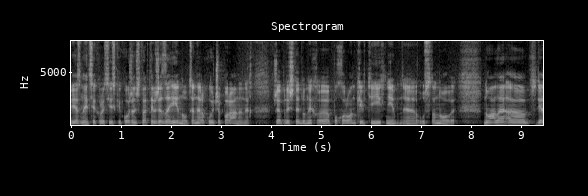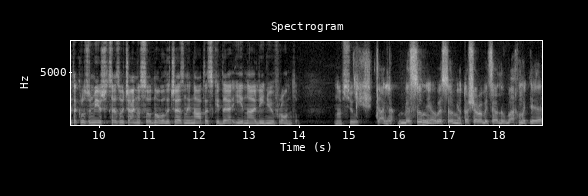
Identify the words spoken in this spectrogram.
в'язницях російських. Кожен четвертий вже загинув. Це не рахуючи поранених. Вже прийшли до них е, похоронки в ті їхні установи. Ну але я так розумію, що це звичайно все одно величезний натиск іде і на лінію фронту. На всю Так, без сумніву, без сумніву. То, що робиться в Бахмуті,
